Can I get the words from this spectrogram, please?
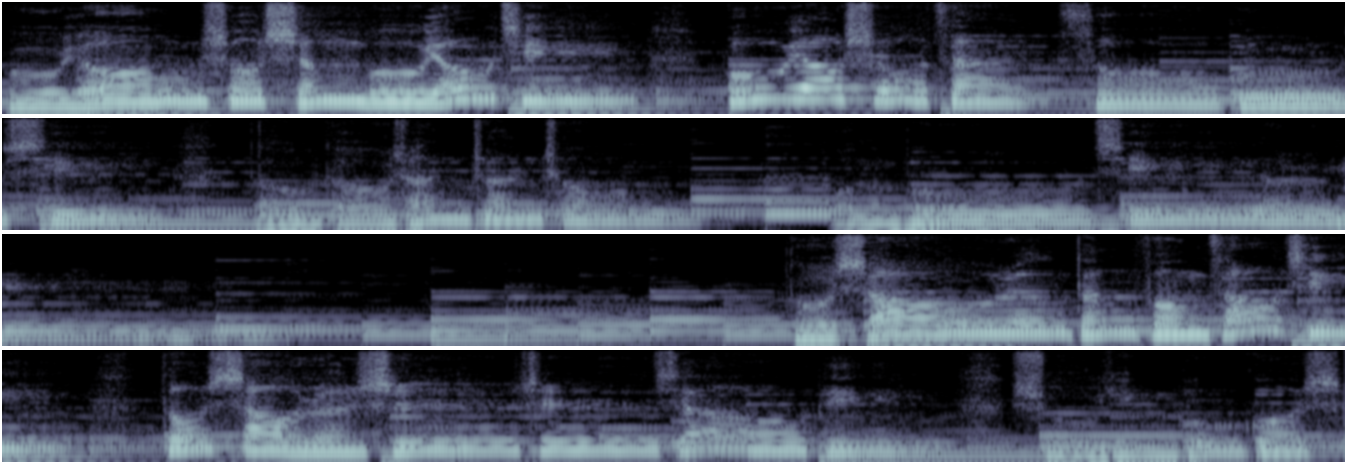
不用说身不由己，不要说在所不惜。兜兜转转中，期而遇。多少人登峰造极。多少人失之交臂，输赢不过是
